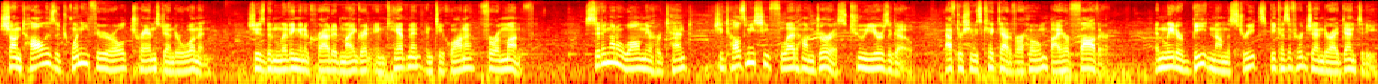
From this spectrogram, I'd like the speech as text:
Chantal is a 23 year old transgender woman. She has been living in a crowded migrant encampment in Tijuana for a month. Sitting on a wall near her tent, she tells me she fled Honduras two years ago after she was kicked out of her home by her father and later beaten on the streets because of her gender identity.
